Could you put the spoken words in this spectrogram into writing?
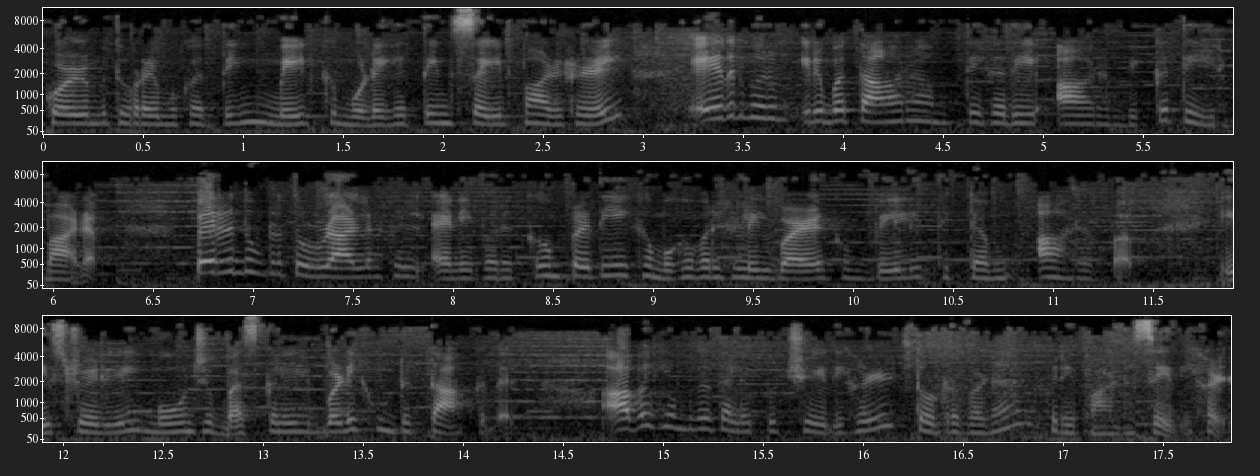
கொழும்பு துறைமுகத்தின் மேற்கு முனையத்தின் செயற்பாடுகளை எதிர்வரும் இருபத்தாறாம் திகதி ஆரம்பிக்க தீர்மானம். பெருந்தோட்ட தொழிலாளர்கள் அனைவருக்கும் பிரத்யேக முகவர்களை வழங்கும் வேலை திட்டம் ஆரம்பம். இஸ்ரேலில் மூன்று பஸ்களில் வெடிகுண்டு தாக்குதல். அவை எமது தலைப்புச் செய்திகள். தொடர்பான விரிவான செய்திகள்.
